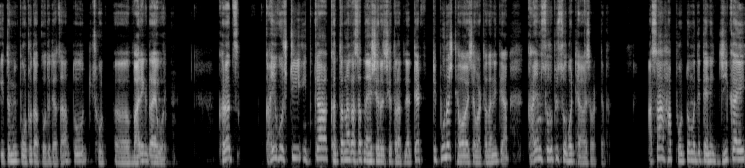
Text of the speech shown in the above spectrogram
इथं मी फोटो दाखवतो त्याचा तो छोट बारीक ड्रायव्हर खरंच काही गोष्टी इतक्या खतरनाक असतात ना या क्षेत्रातल्या त्या टिपूनच ठेवाव्याशा वाटतात आणि त्या कायमस्वरूपी सोबत ठेवाव्याशा वाटतात. असा हा फोटोमध्ये त्यांनी जी काही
